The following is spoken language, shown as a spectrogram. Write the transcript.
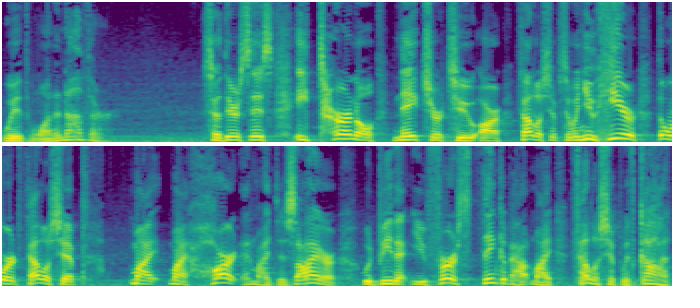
with one another. So there's this eternal nature to our fellowship. So when you hear the word fellowship, my, my heart and my desire would be that you first think about my fellowship with God,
